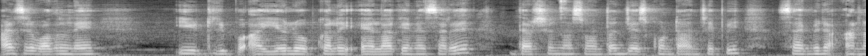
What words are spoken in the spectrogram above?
ఆయన సరే వదలనే ఈ ట్రిప్ అయ్యే లోపల ఎలాగైనా సరే దర్శన్ నా సొంతం చేసుకుంటా అని చెప్పి సమీర అన్న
